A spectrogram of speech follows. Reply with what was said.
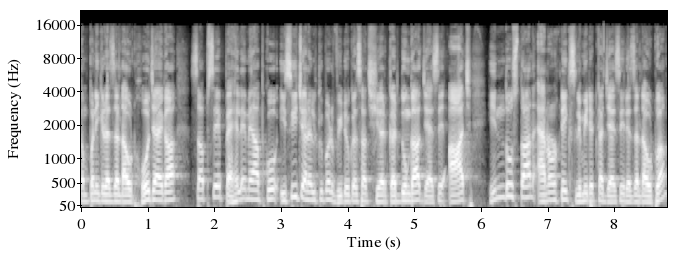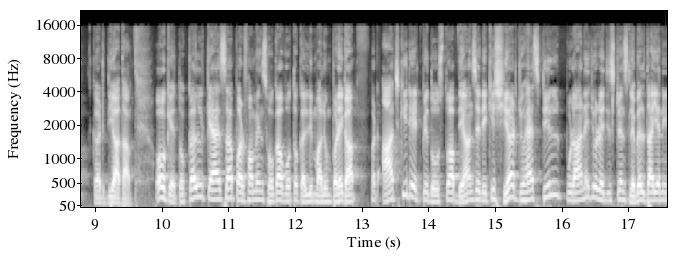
कंपनी का रिज़ल्ट आउट हो जाएगा, सबसे पहले मैं आपको इसी चैनल के ऊपर वीडियो के साथ शेयर कर दूँगा, जैसे आज हिंदुस्तान एरोनोटिक्स लिमिटेड का जैसे रिज़ल्ट आउट हुआ, कर दिया था। ओके तो कल कैसा परफॉर्मेंस होगा, वो तो कल ही मालूम पड़ेगा। बट आज की डेट पे दोस्तों, आप ध्यान से देखिए शेयर जो है स्टिल पुराने जो रेजिस्टेंस लेवल था, यानी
